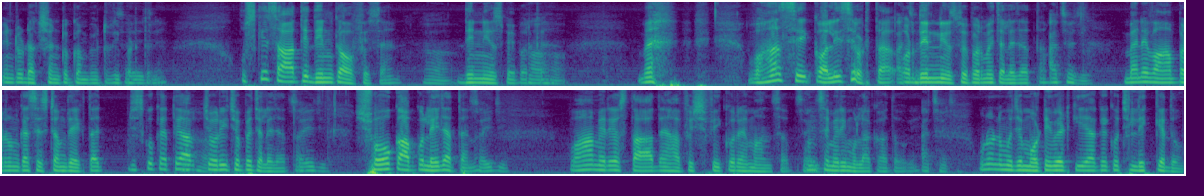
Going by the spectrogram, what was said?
انٹروڈکشن ٹو کمپیوٹر ہی پڑھتے رہے۔ اس کے ساتھ ہی دن کا آفس ہے۔ ہاں۔ دن نیوز پیپر کا۔ ہاں، ہاں۔ میں وہاں سے کالج سے اٹھتا اور اچھا۔ دن نیوز پیپر میں چلے جاتا۔ اچھا جی۔ میں نے وہاں پر ان کا سسٹم دیکھتا جس کو کہتے ہیں آپ چوری چھپے چلے جاتا جی۔ شوق آپ کو لے جاتا ہے نا؟ جی۔ وہاں میرے استاد ہیں حافظ شفیق الرحمان صاحب ان سے میری ملاقات ہو گئی۔ اچھا جی۔ انہوں نے مجھے موٹیویٹ کیا کہ کچھ لکھ کے دو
